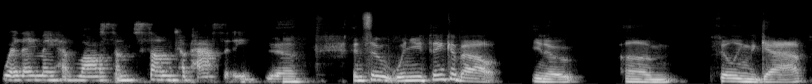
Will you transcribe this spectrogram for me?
where they may have lost some some capacity. Yeah. And so when you think about, you know, um, filling the gap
